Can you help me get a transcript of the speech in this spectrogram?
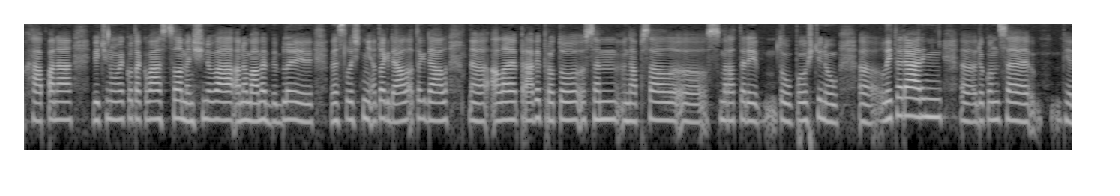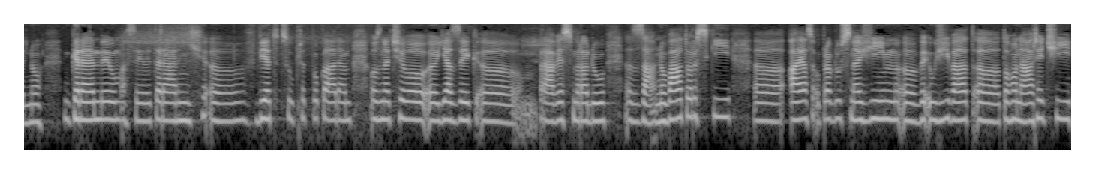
chápaná většinou jako taková zcela menšinová, ano, máme Bibli ve sleštní a tak dál a tak dál, ale právě proto jsem napsal smrad tedy tou polštinou literární, dokonce jedno grémium asi literární literárních eh, vědců, předpokládám, označilo eh, jazyk eh, právě smradu za novátorský a já se opravdu snažím využívat toho nářečí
